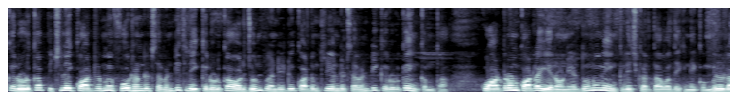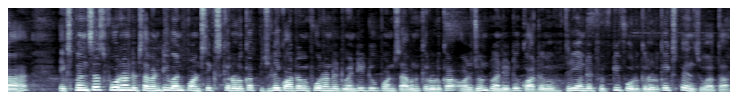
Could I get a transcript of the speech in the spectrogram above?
करोड़ का, पिछले क्वार्टर में 473 करोड़ का और जून 22 क्वार्टर में 370 करोड़ का इनकम था। Quarter on quarter year on year दोनों में इंक्रीज करता हुआ देखने को मिल रहा है। एक्सपेंसेस 471.6 करोड़ का, पिछले क्वार्टर में 422.7 करोड़ का और जून 22 क्वार्टर में 354 करोड़ का एक्सपेंस हुआ था।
